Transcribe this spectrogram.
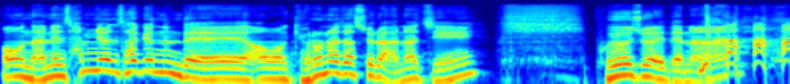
어, 나는 3년 사귀었는데, 어, 결혼하자 소리를 안 하지. 보여줘야 되나?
